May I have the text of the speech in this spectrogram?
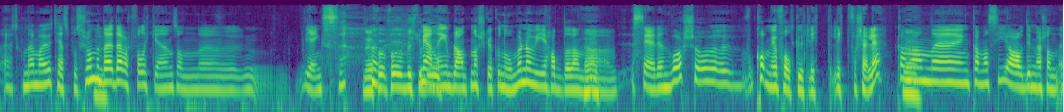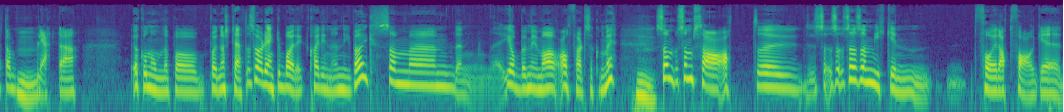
Jeg vet ikke om det er majoritetsposisjon, men det, det er i hvert fall ikke en sånn øh, gjengs Nei, for, for hvis du mening blant norske økonomer. Når vi hadde denne serien vår, så kom jo folk ut litt, litt forskjellig, kan, Ja. man, eh, kan man si, av de mer sånn etablerte økonomene på, på universitetet, så var det egentlig bare Karine Nyborg, som øh, den, jobber mye med atferdsøkonomi, som, som sa at øh, så, så, så, Som gikk inn for at faget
